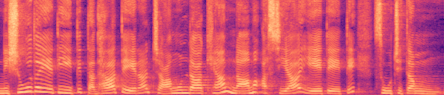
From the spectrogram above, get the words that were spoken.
నిషూదయతి ఇది తథాతేన చాముండాఖ్యాం నామ అస్య ఏతేతి సూచితం.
